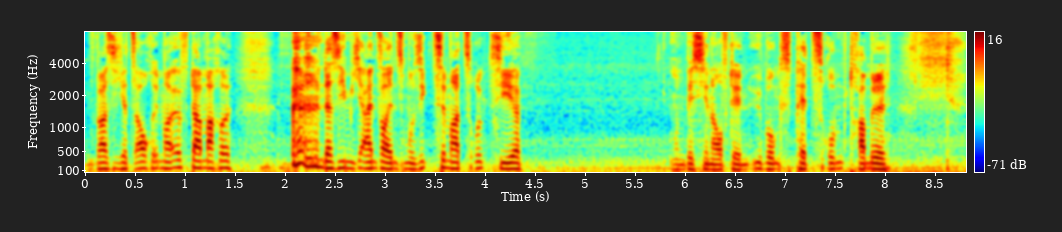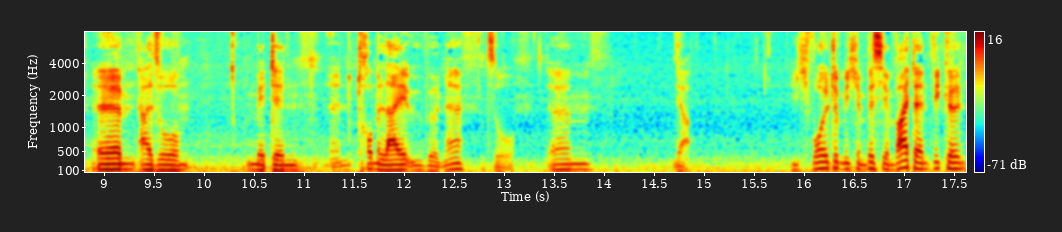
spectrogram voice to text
was ich jetzt auch immer öfter mache, dass ich mich einfach ins Musikzimmer zurückziehe und ein bisschen auf den Übungspads rumtrammel ähm, also mit den äh, Trommelei übe, ne? So. Ähm, ja. Ich wollte mich ein bisschen weiterentwickeln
